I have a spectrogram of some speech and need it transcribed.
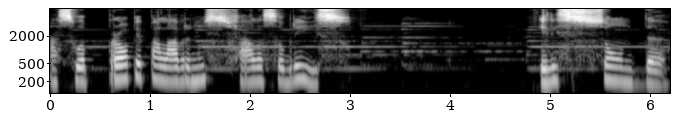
A sua própria palavra nos fala sobre isso. Ele sonda,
